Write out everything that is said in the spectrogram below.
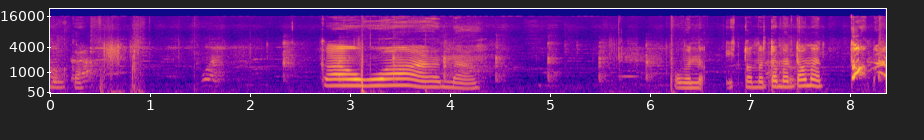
Nunca. Kawana. Oh, bueno, y toma, toma, toma, toma.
